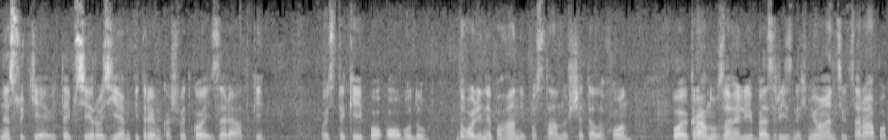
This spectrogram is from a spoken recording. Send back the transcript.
несуттєві. Type-C роз'єм, підтримка швидкої зарядки. Ось такий по ободу. Доволі непоганий по стану ще телефон. По екрану взагалі без різних нюансів, царапок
